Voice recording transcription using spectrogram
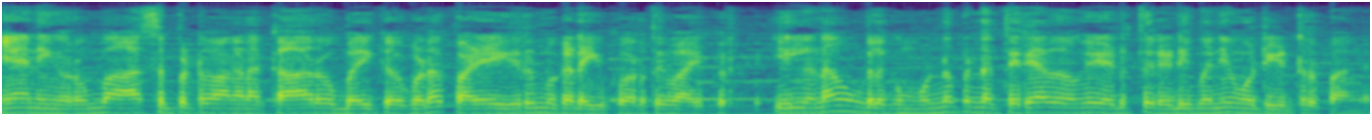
ஏன் நீங்க ரொம்ப ஆசைப்பட்டு வாங்கின காரோ பைக்கோ கூட பழைய இரும்பு கடைக்கு போறதுக்கு வாய்ப்பு இருக்கு. இல்லனா உங்களுக்கு முன்ன பின்ன தெரியாதவங்க எடுத்து ரெடி பண்ணி ஓட்டிட்டு இருப்பாங்க.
